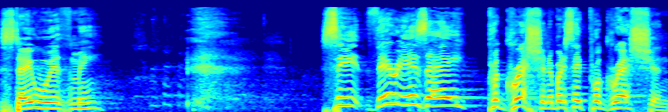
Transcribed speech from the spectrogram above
Stay with me. See, there is a progression. Everybody say progression.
